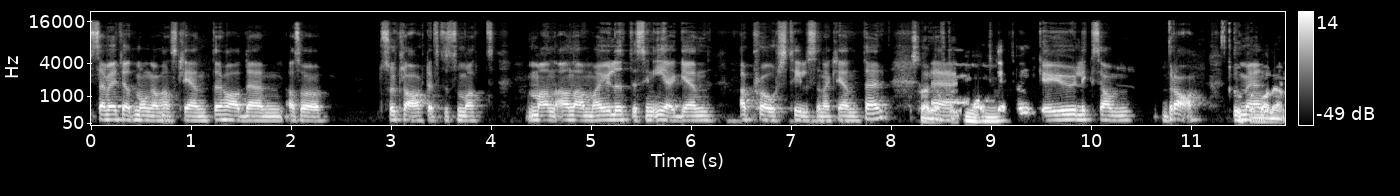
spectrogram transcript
sen vet jag att många av hans klienter har den, alltså, såklart eftersom att man anammar ju lite sin egen approach till sina klienter. Det eh, och det funkar ju liksom bra. Men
